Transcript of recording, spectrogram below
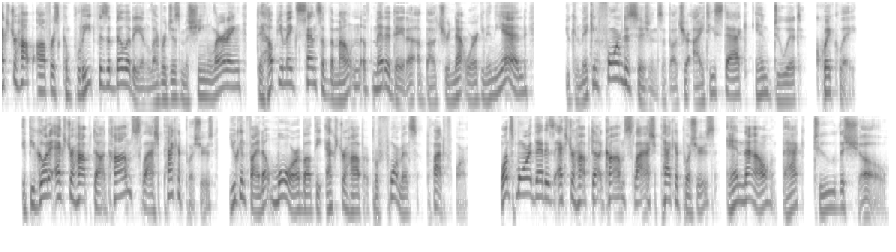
ExtraHop offers complete visibility and leverages machine learning to help you make sense of the mountain of metadata about your network, and in the end, you can make informed decisions about your IT stack and do it quickly. If you go to extrahop.com slash packetpushers, you can find out more about the ExtraHop performance platform. Once more, that is extrahop.com slash packetpushers. And now, back to the show.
